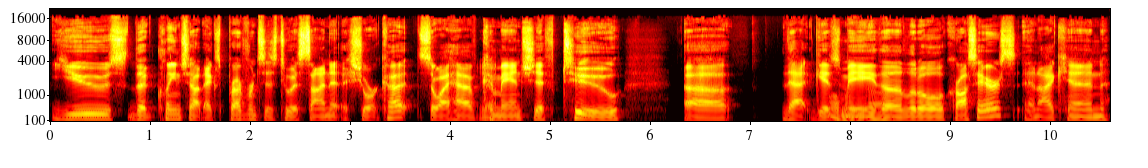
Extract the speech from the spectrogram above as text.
use the CleanShot X preferences to assign it a shortcut. So I have Yeah. Command Shift 2 uh, that gives Oh me God. the little crosshairs and I can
